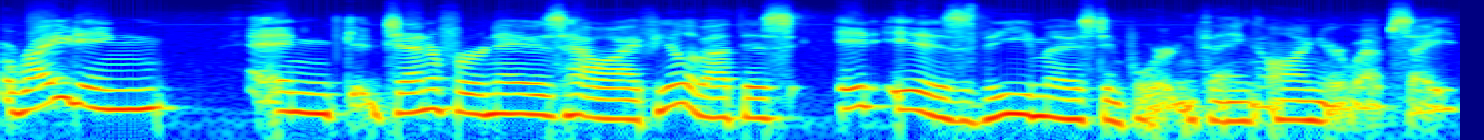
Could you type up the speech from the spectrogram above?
writing and Jennifer knows how I feel about this. It is the most important thing on your website,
